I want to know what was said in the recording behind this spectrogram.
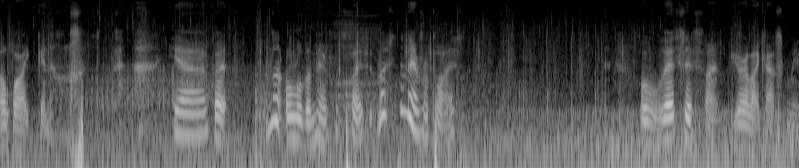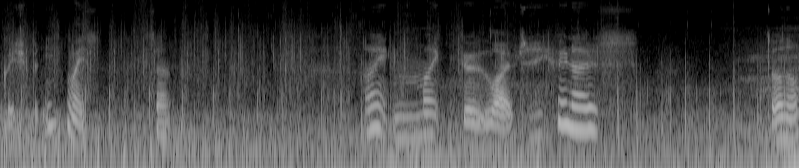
a like and yeah but not all of them have replies but most of them have replies. Well that's if um, you're like asking me a question but anyways so I might go live today who knows don't know.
